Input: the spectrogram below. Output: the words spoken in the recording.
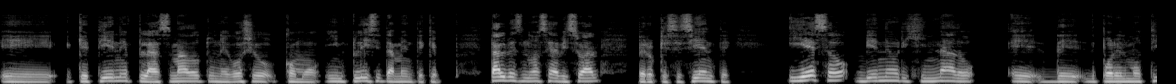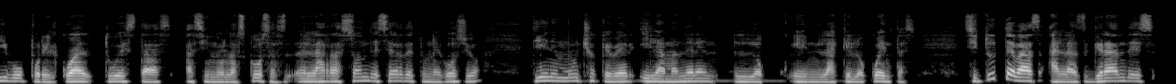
eh, que tiene plasmado tu negocio como implícitamente, que tal vez no sea visual, pero que se siente. Y eso viene originado eh, de, por el motivo por el cual tú estás haciendo las cosas. La razón de ser de tu negocio tiene mucho que ver y la manera en, lo, en la que lo cuentas. Si tú te vas a las grandes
